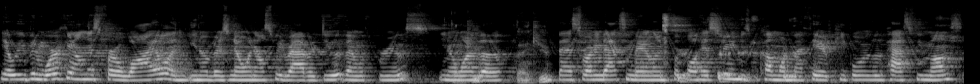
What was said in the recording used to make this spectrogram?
Yeah, we've been working on this for a while, and you know, there's no one else we'd rather do it than with Bruce. You know, Thank one you. of the Thank you. best running backs in Maryland football history, and who's become one of my favorite people over the past few months.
